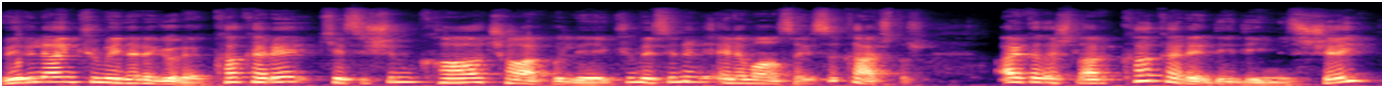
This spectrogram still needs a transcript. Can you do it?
verilen kümelere göre k kare kesişim k çarpı l kümesinin eleman sayısı kaçtır? Arkadaşlar k kare dediğimiz şey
